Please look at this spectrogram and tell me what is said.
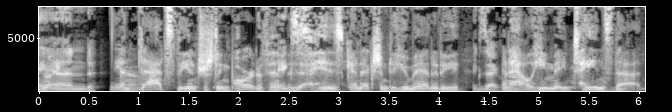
Right. and Yeah. And that's the interesting part of him Exactly. is his connection to humanity exactly and how he maintains that.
